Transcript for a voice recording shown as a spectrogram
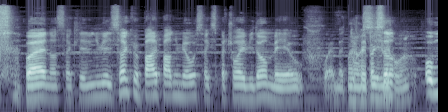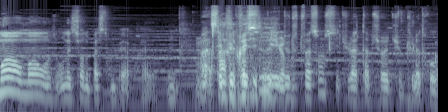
ouais, non, c'est vrai que les numéros. C'est vrai que parler par numéro, c'est vrai que c'est pas toujours évident, mais ouais, maintenant. pas numéro, hein. Au moins, au moins, on, est sûr de pas se tromper après. Bah, c'est ah, plus précis, et de toute façon, si tu la tapes sur YouTube, tu la trouves.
